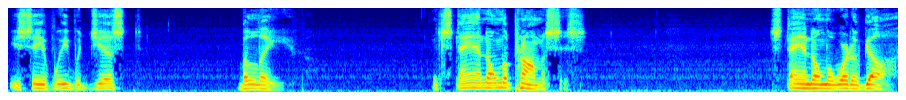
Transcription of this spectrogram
You see, if we would just believe and stand on the promises, stand on the Word of God,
